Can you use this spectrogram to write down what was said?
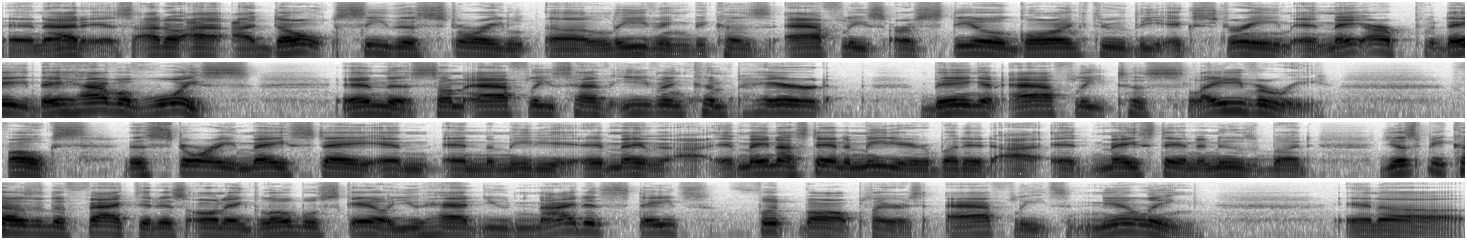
and that is I don't I, I don't see this story uh, leaving because athletes are still going through the extreme and they are they they have a voice in this. Some athletes have even compared being an athlete to slavery. Folks, this story may stay in, in the media. It may it may not stay in the media, but it uh, it may stay in the news. But just because of the fact that it's on a global scale, you had United States football players, athletes kneeling, and uh,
